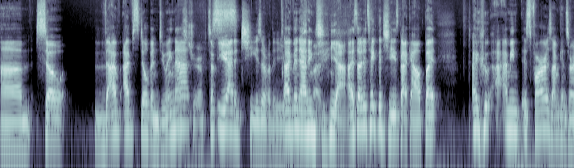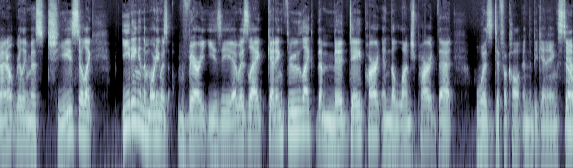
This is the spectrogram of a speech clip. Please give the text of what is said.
Um, so I've I've still been doing that. That's true. So you added cheese over the years. I've been adding, but- che- yeah. I started to take the cheese back out, but I, who, I mean, as far as I'm concerned, I don't really miss cheese. So like, eating in the morning was very easy. It was like getting through like the midday part and the lunch part that was difficult in the beginning. So Yeah.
